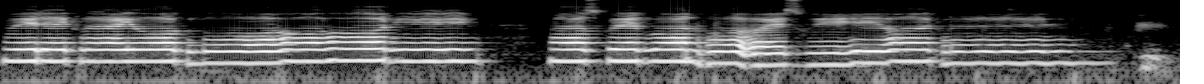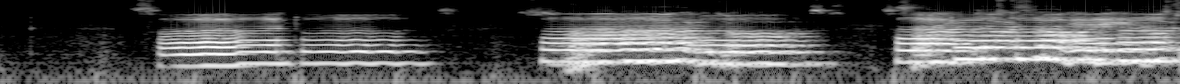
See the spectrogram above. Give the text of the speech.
we declare your glory, as with one voice we acclaim. Sanctus, Sanctus, Sanctus Dominus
